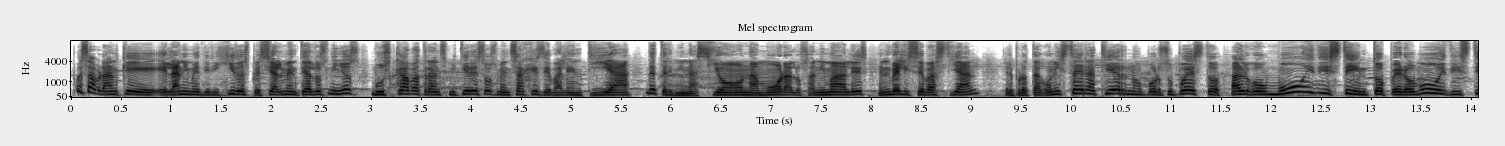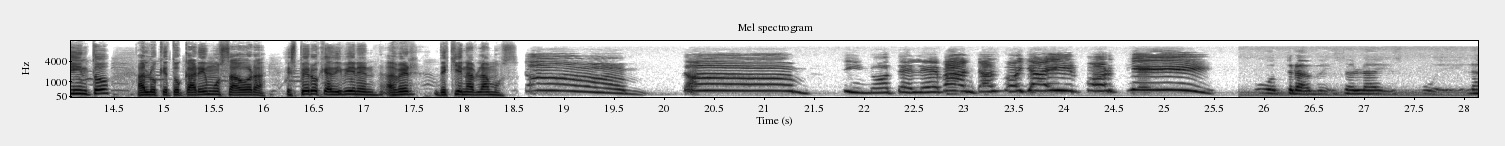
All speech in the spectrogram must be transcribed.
pues sabrán que el anime dirigido especialmente a los niños buscaba transmitir esos mensajes de valentía, determinación, amor a los animales. En Bel y Sebastián, el protagonista era tierno, por supuesto, algo muy distinto, pero muy distinto a lo que tocaremos ahora. Espero que adivinen, a ver, ¿de quién hablamos? ¡Tom! ¡Tom! Si no te levantas, voy a ir por ti. Otra vez a la escuela.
